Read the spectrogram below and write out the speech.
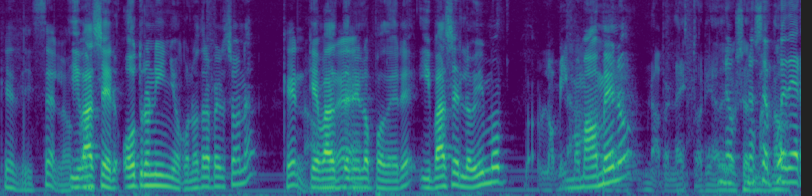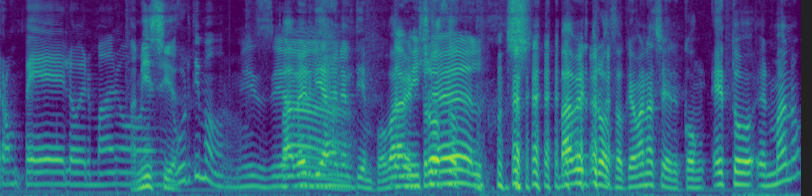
¿Qué dices, loco? Y va a ser otro niño con otra persona ¿Qué no, que va a tener los poderes. Y va a ser lo mismo, lo mismo más o menos. No, pero la historia de No, los no se hermanos. puede romper los hermanos A mí en sí. el último. Amicia. Va a haber viaje en el tiempo. Va a haber trozos. Va a haber trozos que van a ser con estos hermanos.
